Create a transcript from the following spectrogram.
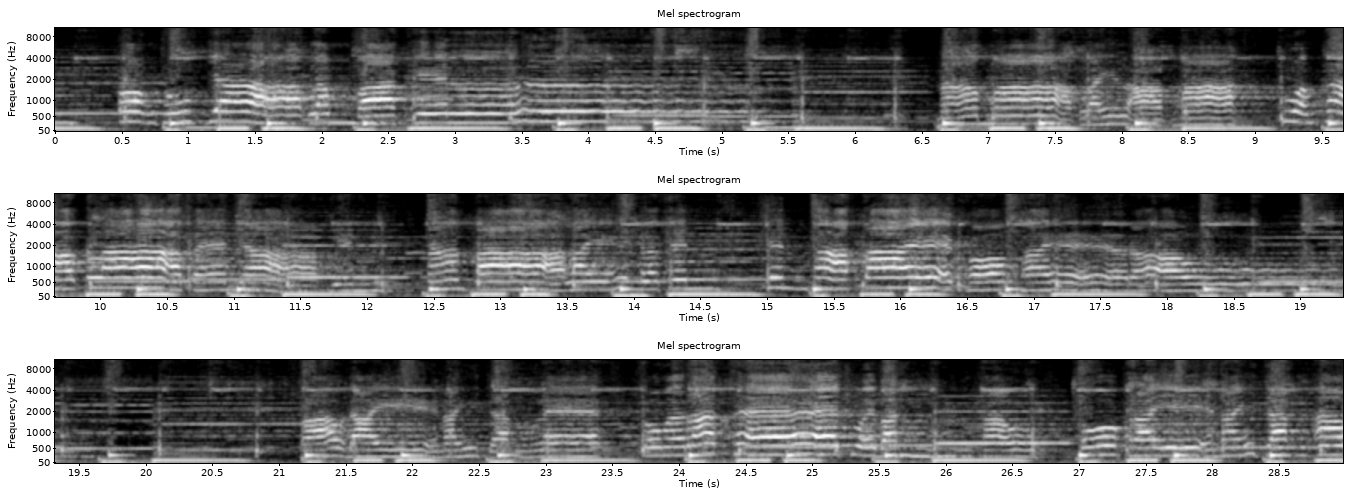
ต้องทุกข์ยากลำบากเข็นน้ำมากไหลหลากมา ท่วมข้าวกล้าแสนยากเย็น น้ำตาไหลกระเซ็นเช่นภาคใต้ของไทยเราสาวใดไหนจังแลทรงรักแท้ช่วยบรรเทาโชใครไหนจังเอา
